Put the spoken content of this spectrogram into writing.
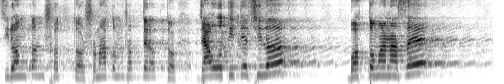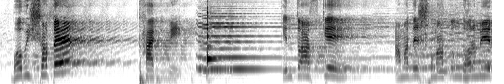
চিরন্তন সত্য, সনাতন শব্দের অর্থ। যা অতীতে ছিল, বর্তমান আছে, ভবিষ্যতে থাকবে। কিন্তু আজকে আমাদের সনাতন ধর্মের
